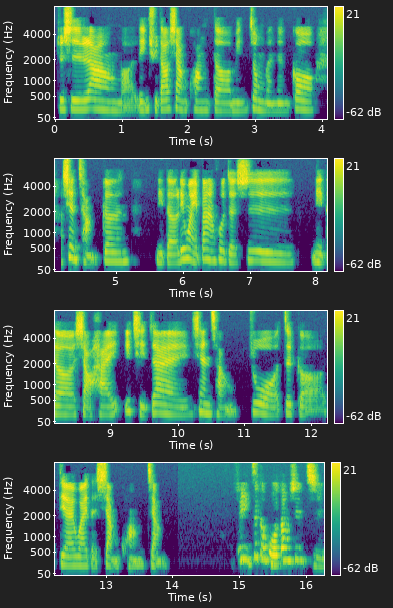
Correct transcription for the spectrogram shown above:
就是让呃领取到相框的民众们能够现场跟。你的另外一半，或者是你的小孩，一起在现场做这个 DIY 的相框，这样。所以这个活动是只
